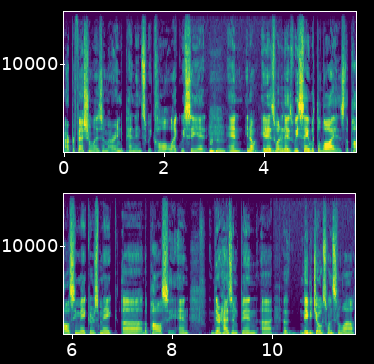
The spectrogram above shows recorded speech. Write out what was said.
our professionalism, our independence. We call it like we see it, and you know, it is what it is. We say what the law is. The policymakers make uh, the policy, and there hasn't been uh, maybe jokes once in a while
